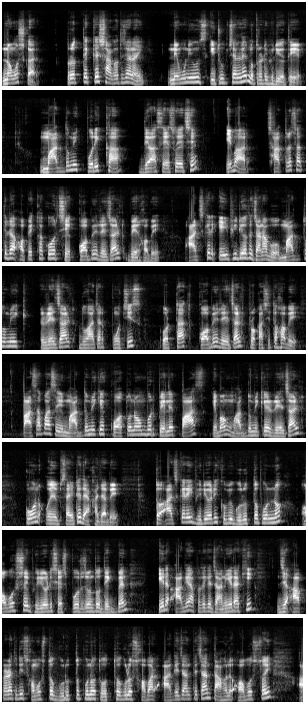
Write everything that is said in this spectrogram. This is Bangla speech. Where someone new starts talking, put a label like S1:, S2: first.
S1: নমস্কার। প্রত্যেককে স্বাগত জানাই নেমু নিউজ ইউটিউব চ্যানেলের নতুন একটি ভিডিওতে। মাধ্যমিক পরীক্ষা দেওয়া শেষ হয়েছে, এবার ছাত্রছাত্রীরা অপেক্ষা করছে কবে রেজাল্ট বের হবে। আজকের এই ভিডিওতে জানাব মাধ্যমিক রেজাল্ট দু হাজার পঁচিশ অর্থাৎ কবে রেজাল্ট প্রকাশিত হবে। পাশাপাশি মাধ্যমিকে কত নম্বর পেলে পাস এবং মাধ্যমিকের রেজাল্ট কোন ওয়েবসাইটে দেখা যাবে। তো আজকের এই ভিডিওটি খুবই গুরুত্বপূর্ণ। অবশ্যই ভিডিওটি শেষ পর্যন্ত দেখবেন এর আগে আপনাদেরকে জানিয়ে রাখি যে আপনারা যদি সমস্ত গুরুত্বপূর্ণ তথ্যগুলো সবার আগে জানতে চান, তাহলে অবশ্যই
